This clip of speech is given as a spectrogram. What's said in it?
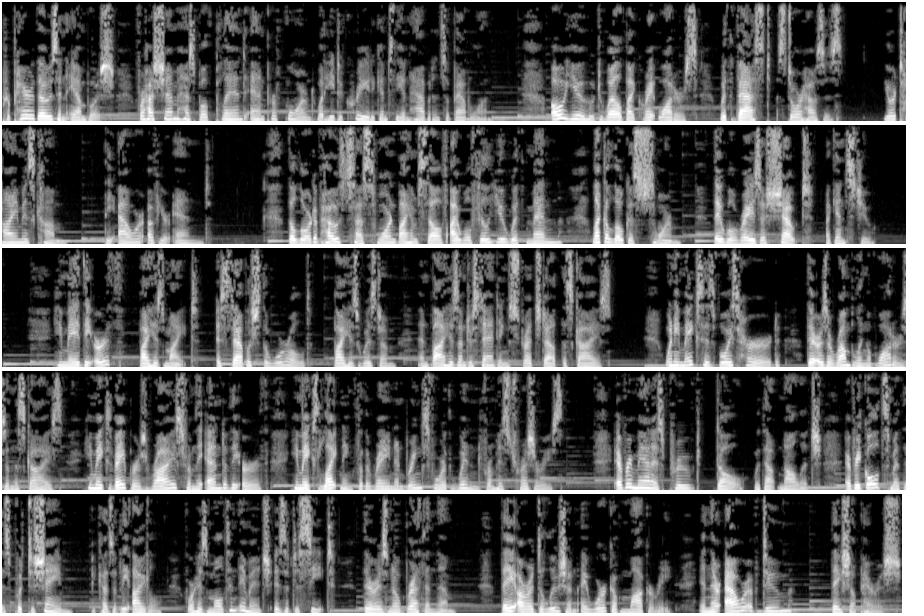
Prepare those in ambush. For Hashem has both planned and performed what he decreed against the inhabitants of Babylon. O you who dwell by great waters, with vast storehouses, your time is come, the hour of your end. The Lord of hosts has sworn by himself, I will fill you with men like a locust swarm. They will raise a shout against you. He made the earth by his might, established the world by his wisdom, and by his understanding stretched out the skies. When he makes his voice heard, there is a rumbling of waters in the skies. He makes vapors rise from the end of the earth. He makes lightning for the rain and brings forth wind from his treasuries. Every man is proved dull without knowledge. Every goldsmith is put to shame because of the idol, for his molten image is a deceit. There is no breath in them. They are a delusion, a work of mockery. In their hour of doom, they shall perish.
